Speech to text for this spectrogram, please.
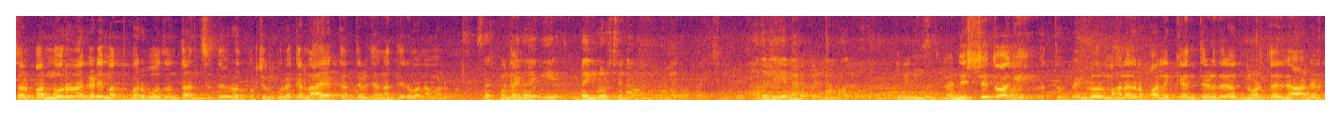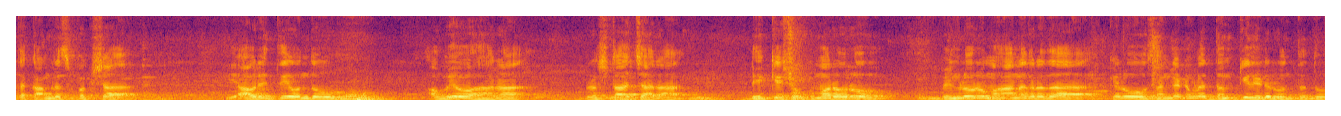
ಸ್ವಲ್ಪ ನೂರರ ಗಡಿ ಮತ್ತು ಬರ್ಬೋದು ಅಂತ ಅನಿಸುತ್ತೆ. ವಿರೋಧ ಪಕ್ಷದ ಕೂರಕ್ಕೆ ಲಾಯಕ್ ಅಂತೇಳಿ ಜನ ತೀರ್ಮಾನ ಮಾಡ್ಬೋದು. ಸರ್ ಕೊನೆಯದಾಗಿ ಬೆಂಗಳೂರು ಚುನಾವಣೆ ಮಹಾನಗರ ಪಾಲಿಕೆ ಅದರಲ್ಲಿ ಏನಾದ್ರು ಪರಿಣಾಮ ಆಗ್ಬೋದು? ನಿಶ್ಚಿತವಾಗಿ ಇವತ್ತು ಬೆಂಗಳೂರು ಮಹಾನಗರ ಪಾಲಿಕೆ ಅಂತ ಹೇಳಿದ್ರೆ ಇವತ್ತು ನೋಡ್ತಾ ಇದ್ರೆ ಆಡಳಿತ ಕಾಂಗ್ರೆಸ್ ಪಕ್ಷ ಯಾವ ರೀತಿ ಒಂದು ಅವ್ಯವಹಾರ ಭ್ರಷ್ಟಾಚಾರ ಡಿ ಕೆ ಶಿವಕುಮಾರ್ ಅವರು ಬೆಂಗಳೂರು ಮಹಾನಗರದ ಕೆಲವು ಸಂಘಟನೆಗಳಿಗೆ ಧಮಕಿ ನೀಡಿರುವಂಥದ್ದು,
